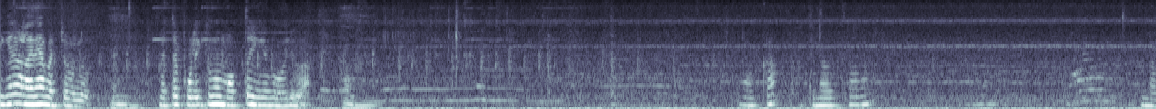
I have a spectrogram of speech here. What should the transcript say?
ഇങ്ങനെ വളരാൻ പറ്റുള്ളൂ. മറ്റേ പൊളിക്കുമ്പോ മൊത്തം ഇങ്ങനെ പോരുക നോക്കാം ഇതിനകത്തോളം ഉണ്ടോ?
